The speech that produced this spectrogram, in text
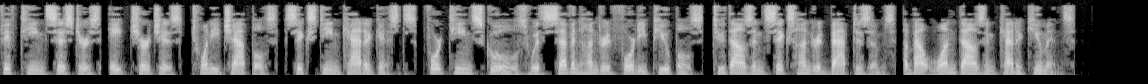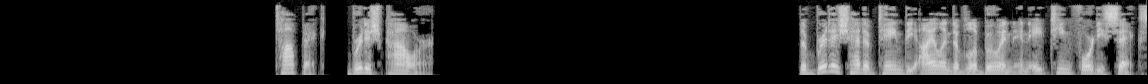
15 sisters, 8 churches, 20 chapels, 16 catechists, 14 schools with 740 pupils, 2,600 baptisms, about 1,000 catechumens. British power The British had obtained the island of Labuan in 1846,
